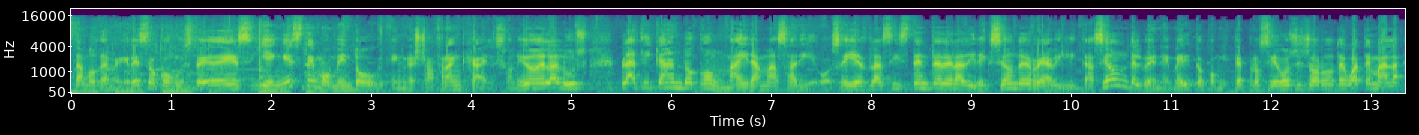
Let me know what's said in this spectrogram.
Estamos de regreso con ustedes y en este momento en nuestra franja El Sonido de la Luz platicando con Mayra Mazariegos. Ella es la asistente de la Dirección de Rehabilitación del Benemérito Comité Pro Ciegos y Sordos de Guatemala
